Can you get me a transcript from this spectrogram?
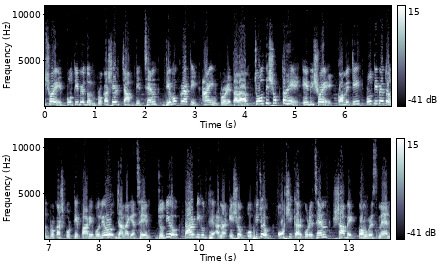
বিষয়ে প্রতিবেদন প্রকাশের চাপ দিচ্ছেন ডেমোক্রেটিক আইন প্রণেতারা। চলতি সপ্তাহে এ বিষয়ে কমিটি প্রতিবেদন প্রকাশ করতে পারে বলেও জানা গেছে। যদিও তার বিরুদ্ধে আনা এসব অভিযোগ অস্বীকার করেছেন সাবেক কংগ্রেসম্যান।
